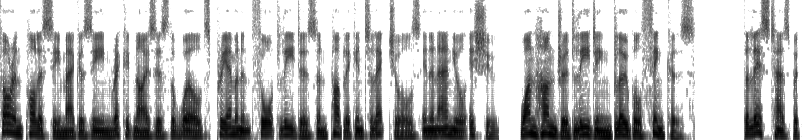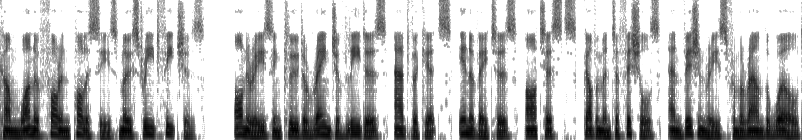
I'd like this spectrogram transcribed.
Foreign Policy magazine recognizes the world's preeminent thought leaders and public intellectuals in an annual issue, 100 Leading Global Thinkers. The list has become one of foreign policy's most read features. Honorees include a range of leaders, advocates, innovators, artists, government officials, and visionaries from around the world.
